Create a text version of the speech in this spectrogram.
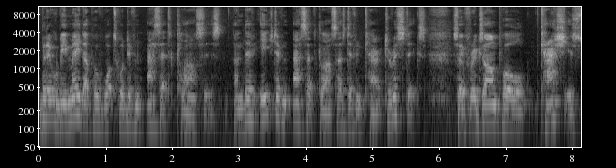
But it will be made up of what's called different asset classes. And di- each different asset class has different characteristics. So, for example, cash is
